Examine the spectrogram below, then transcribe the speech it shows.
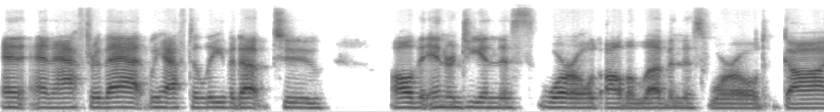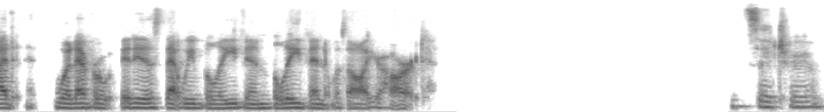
and and after that we have to leave it up to all the energy in this world all the love in this world god whatever it is that we believe in believe in it with all your heart. It's so true.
